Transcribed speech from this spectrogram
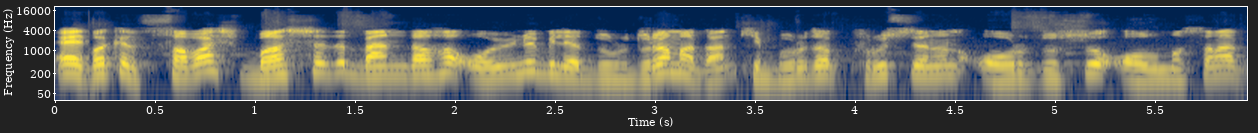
Evet bakın savaş başladı ben daha oyunu bile durduramadan ki burada Prusya'nın ordusu olmasına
